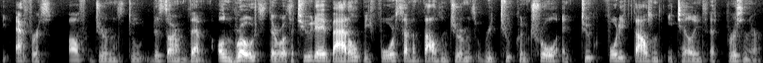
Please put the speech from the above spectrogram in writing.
the efforts of Germans to disarm them. On Rhodes, there was a two-day battle before 7,000 Germans retook control and took 40,000 Italians as prisoner.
